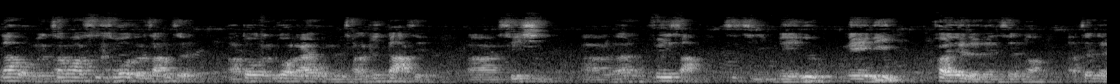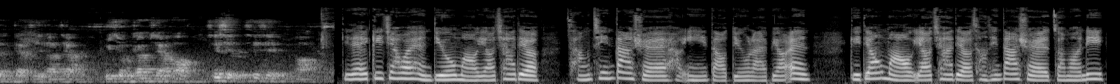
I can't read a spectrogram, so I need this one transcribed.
让我们彰化市所有的长者啊都能够来我们长青大学啊学习啊，然后挥洒自己美丽美丽快乐的人生哈。真的很感谢大家，非常感谢哈，谢谢谢谢啊！今日记者会现场毛邀请到长青大学学院导场来表演，其中毛邀请到长青大学专门哩学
